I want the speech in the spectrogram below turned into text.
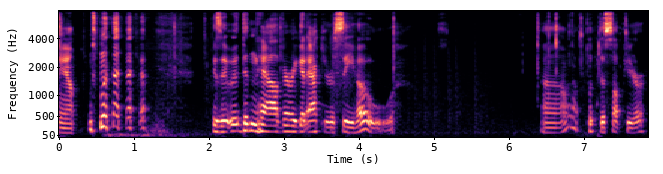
Yeah. Because it, it, didn't have very good accuracy. Oh. Uh, I'm gonna put this up here.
